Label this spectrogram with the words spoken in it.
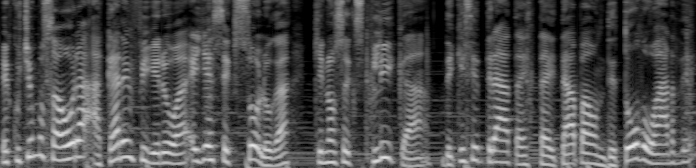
Escuchemos ahora a Karen Figueroa, ella es sexóloga, que nos explica de qué se trata esta etapa donde todo arde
